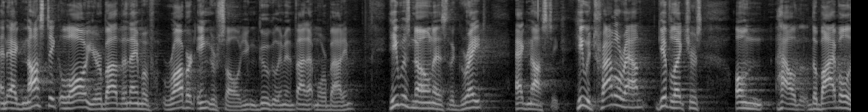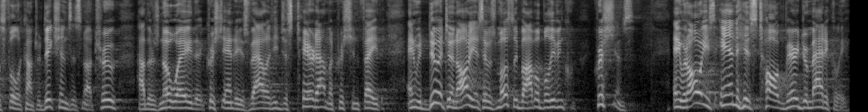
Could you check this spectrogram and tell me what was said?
an agnostic lawyer by the name of Robert Ingersoll. You can Google him and find out more about him. He was known as the great agnostic. He would travel around, give lectures on how the Bible is full of contradictions, it's not true, how there's no way that Christianity is valid. He'd just tear down the Christian faith. And he would do it to an audience that was mostly Bible believing Christians. And he would always end his talk very dramatically.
